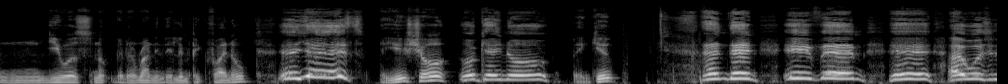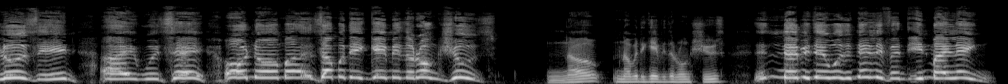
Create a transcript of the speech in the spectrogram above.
Mm, you was not going to run in the Olympic final. uh, yes, Are you sure? okay, no, Thank you. And then if um, uh, I was losing, I would say, "Oh no, my, somebody gave me the wrong shoes. No, nobody gave you the wrong shoes. Maybe there was an elephant in my lane."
